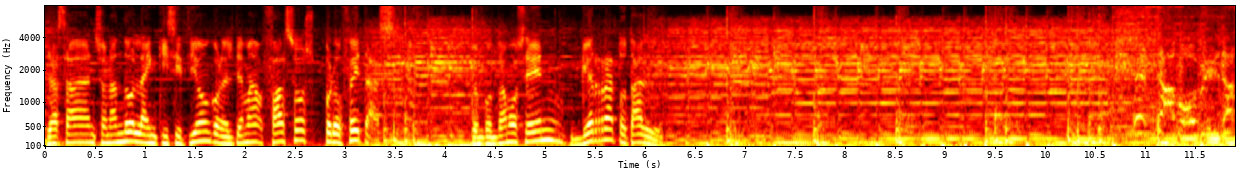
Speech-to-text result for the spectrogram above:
Ya están sonando La Inquisición con el tema Falsos Profetas. Lo encontramos en Guerra Total. Esta movida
